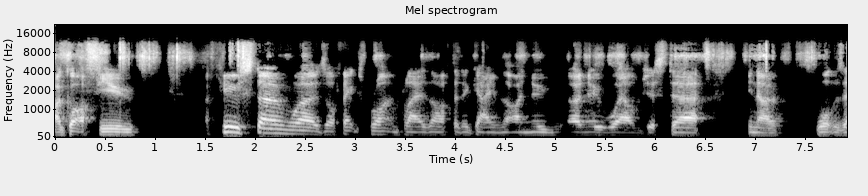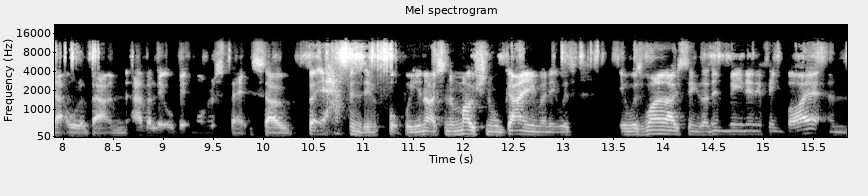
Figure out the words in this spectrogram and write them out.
I got a few a few stern words off ex Brighton players after the game that I knew I knew well. Just uh, you know, what was that all about, and have a little bit more respect. So, but it happens in football, you know, it's an emotional game, and it was it was one of those things. I didn't mean anything by it, and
